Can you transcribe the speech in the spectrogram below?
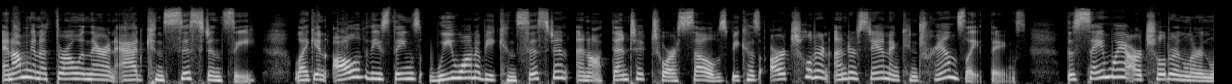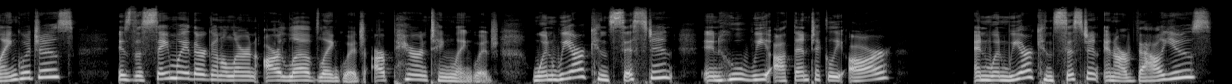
And I'm going to throw in there and add consistency. Like in all of these things, we want to be consistent and authentic to ourselves because our children understand and can translate things. The same way our children learn languages is the same way they're going to learn our love language, our parenting language. When we are consistent in who we authentically are, and when we are consistent in our values,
